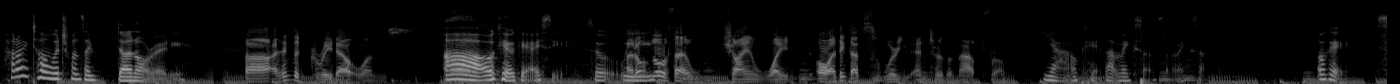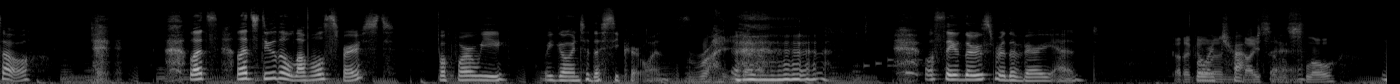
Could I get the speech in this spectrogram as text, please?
How do I tell which ones I've done already? Uh, I think the grayed out ones. Ah, okay, okay, I see. So we. I don't know if that giant white. Oh, I think that's where you enter the map from. Yeah. Okay, that makes sense. That makes sense. Okay, so let's let's do the levels first before we we go into the secret ones. Right. Yeah. we'll save those for the very end. Gotta go in nice there. and slow.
